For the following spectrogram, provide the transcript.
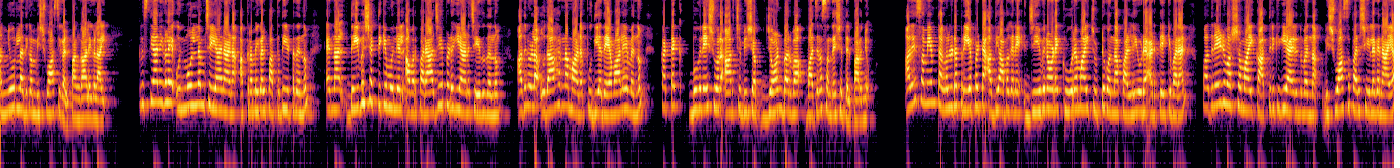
അഞ്ഞൂറിലധികം വിശ്വാസികൾ പങ്കാളികളായി. ക്രിസ്ത്യാനികളെ ഉന്മൂലനം ചെയ്യാനാണ് അക്രമികൾ പദ്ധതിയിട്ടതെന്നും എന്നാൽ ദൈവശക്തിക്ക് മുന്നിൽ അവർ പരാജയപ്പെടുകയാണ് ചെയ്തതെന്നും അതിനുള്ള ഉദാഹരണമാണ് പുതിയ ദേവാലയമെന്നും കട്ടക് ഭുവനേശ്വർ ആർച്ച് ബിഷപ്പ് ജോൺ ബർവ വചന സന്ദേശത്തിൽ പറഞ്ഞു. അതേസമയം തങ്ങളുടെ പ്രിയപ്പെട്ട അധ്യാപകനെ ജീവനോടെ ക്രൂരമായി ചുട്ടുകൊന്ന പള്ളിയുടെ അടുത്തേക്ക് വരാൻ പതിനേഴ് വർഷമായി കാത്തിരിക്കുകയായിരുന്നുവെന്ന് വിശ്വാസ പരിശീലകനായ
